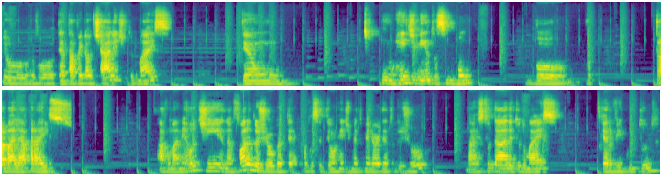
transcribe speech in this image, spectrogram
eu, eu vou tentar pegar o challenge e tudo mais. Ter um, um rendimento assim bom. Vou, vou trabalhar para isso. Arrumar minha rotina, fora do jogo até, para você ter um rendimento melhor dentro do jogo, dar uma estudada e tudo mais. Quero vir com tudo.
